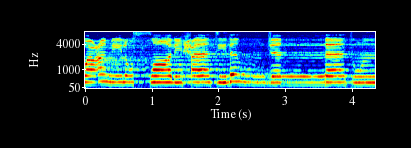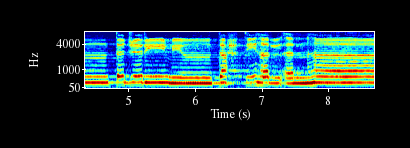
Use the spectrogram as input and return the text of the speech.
وعملوا الصالحات لهم جنات تجري من تحتها الأنهار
